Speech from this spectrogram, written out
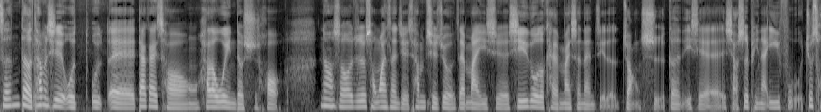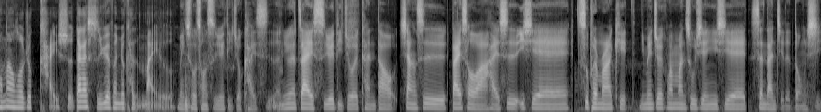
真的，他们其实我我诶、大概从 Halloween 的时候，那时候就是从万圣节，他们其实就有在卖一些，西利洛都开始卖圣诞节的装饰跟一些小饰品啊、衣服，就从那个时候就开始，大概十月份就开始卖了。没错，从十月底就开始了，因为在十月底就会看到像是 Daiso 啊，还是一些 supermarket 里面就会慢慢出现一些圣诞节的东西。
